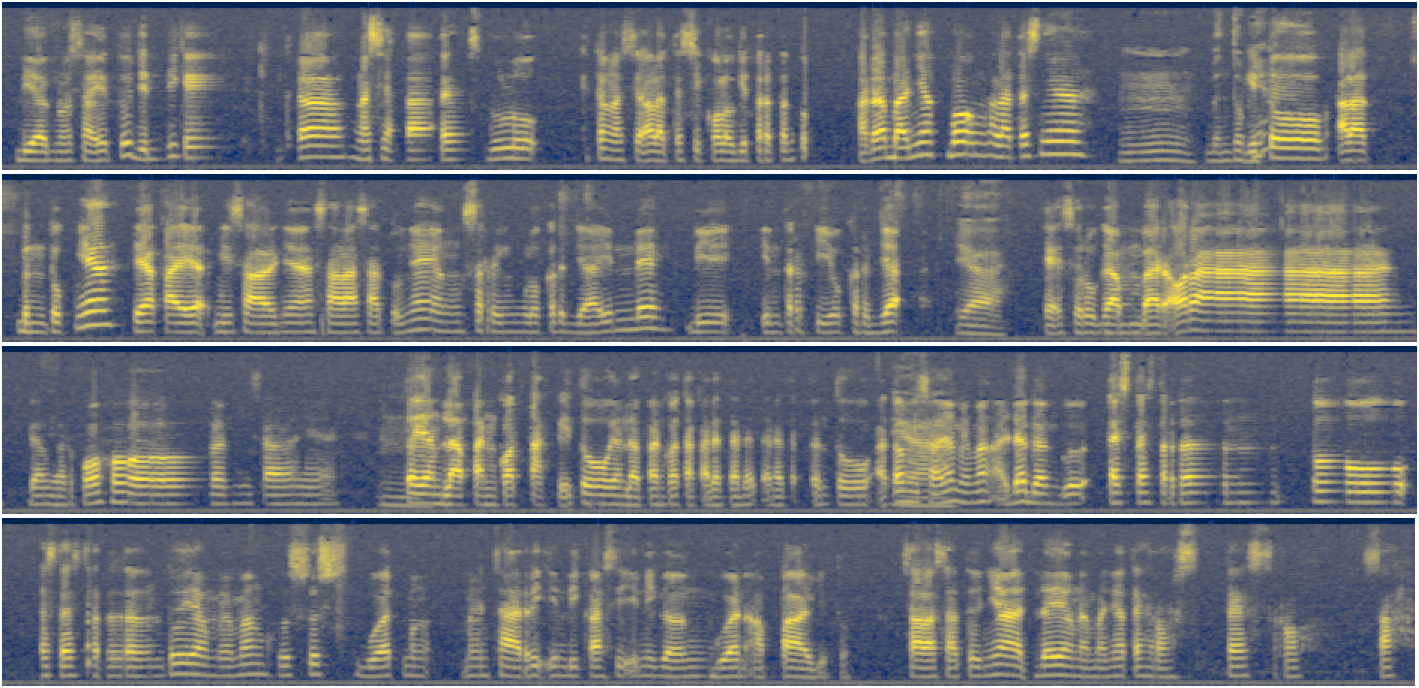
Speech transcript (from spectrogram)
diagnosa itu jadi kayak kita ngasih alat tes dulu. Kita ngasih alat tes psikologi tertentu. Ada banyak, Bong, alat tesnya. Hmm, bentuknya? gitu alat bentuknya ya kayak misalnya salah satunya yang sering lo kerjain deh di interview kerja Ya. kayak suruh gambar orang gambar pohon misalnya Hmm. atau yang delapan kotak itu yang delapan kotak ada tanda-tanda tertentu atau Ya. misalnya memang ada ganggu tes-tes tertentu tes-tes tertentu yang memang khusus buat mencari indikasi ini gangguan apa gitu. Salah satunya ada yang namanya tes roh tes roh sah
